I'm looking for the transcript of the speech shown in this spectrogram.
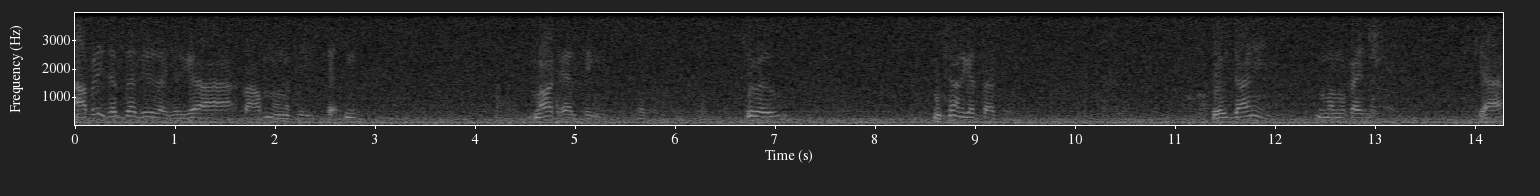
આપણી શ્રદ્ધા કરી રાખે કે આ કામનું નથી? નોટ હેલ્પિંગ શું કહ્યું? નુકસાન કરતા છે એવું જાણી મનમાં કઈ નથી. કે આ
